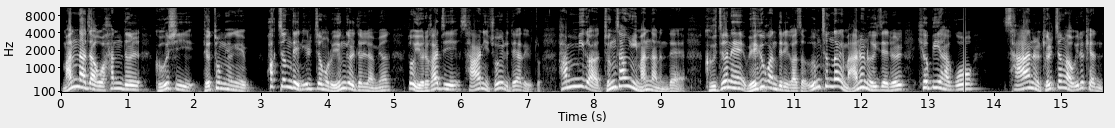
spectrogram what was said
만나자고 한들 그것이 대통령의 확정된 일정으로 연결되려면 또 여러 가지 사안이 조율이 돼야 되겠죠. 한미가 정상이 만나는데 그 전에 외교관들이 가서 엄청나게 많은 의제를 협의하고 사안을 결정하고 이렇게 한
